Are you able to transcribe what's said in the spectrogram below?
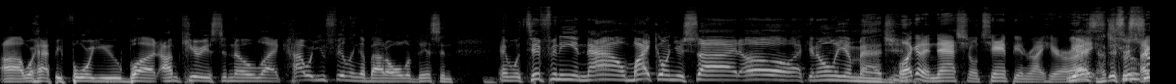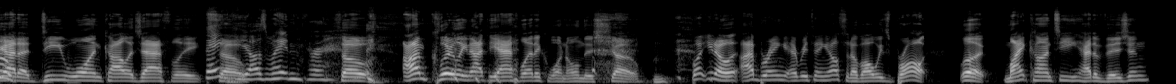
uh, we're happy for you, but I'm curious to know, like, how are you feeling about all of this? And and with Tiffany and now Mike on your side, oh, I can only imagine. Well, I got a national champion right here. All yes, right? this true. is I got a D1 college athlete. Thank so, you. I was waiting for. So I'm clearly not the athletic one on this show, but you know I bring everything else that I've always brought. Look, Mike Conti had a vision.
